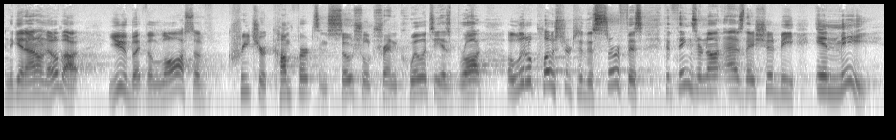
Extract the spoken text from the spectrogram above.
And again, I don't know about you, but the loss of creature comforts and social tranquility has brought a little closer to the surface that things are not as they should be in me.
